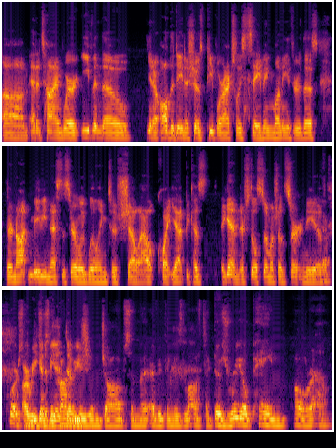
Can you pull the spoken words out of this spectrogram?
um, at a time where even though you know all the data shows people are actually saving money through this they're not maybe necessarily willing to shell out quite yet because again there's still so much uncertainty of, yeah, of course are we going to be a w and jobs and everything is lost like there's real pain all around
